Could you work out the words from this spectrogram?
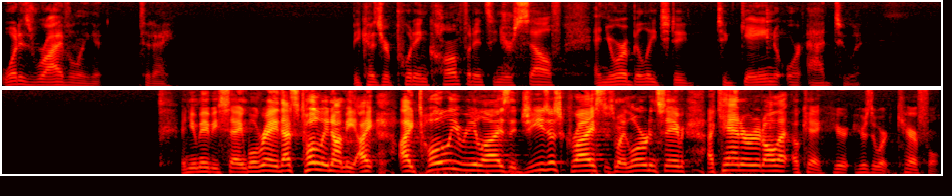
What is rivaling it today? Because you're putting confidence in yourself and your ability to, to gain or add to it. And you may be saying, well, Ray, that's totally not me. I, I totally realize that Jesus Christ is my Lord and Savior. I can't earn it, all that. Okay, here, here's the word careful.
